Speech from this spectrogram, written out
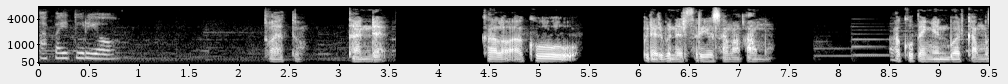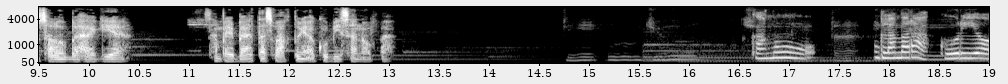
Apa itu, Rio? Suatu tanda kalau aku benar-benar serius sama kamu. Aku pengen buat kamu selalu bahagia sampai batas waktu yang aku bisa, Nova. Kamu ngelamar aku, Rio.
